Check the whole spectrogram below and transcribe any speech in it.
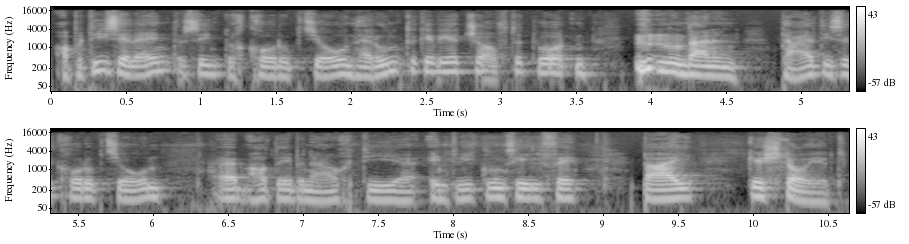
Aber diese Länder sind durch Korruption heruntergewirtschaftet worden und einen Teil dieser Korruption äh, hat eben auch die äh, Entwicklungshilfe beigesteuert.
